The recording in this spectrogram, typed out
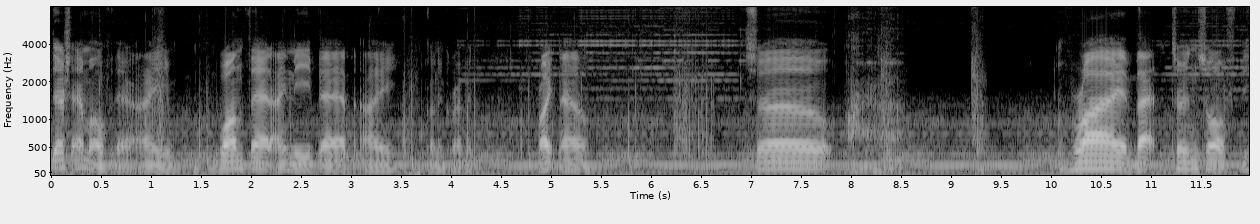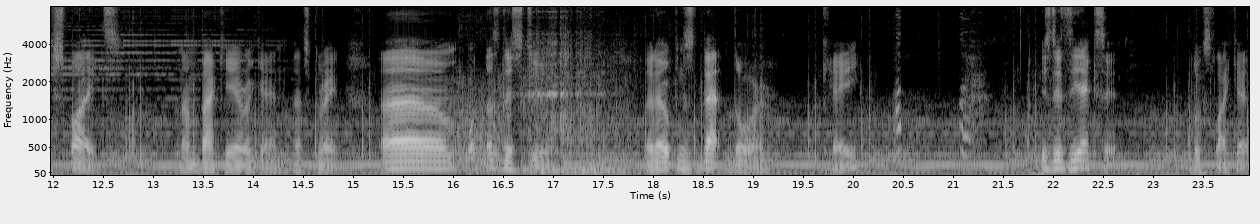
There's ammo over there. I want that, I need that, I'm gonna grab it right now. So, right, that turns off the spikes. And I'm back here again, that's great. Um, what does this do? It opens that door. Okay. Is this the exit? Looks like it.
